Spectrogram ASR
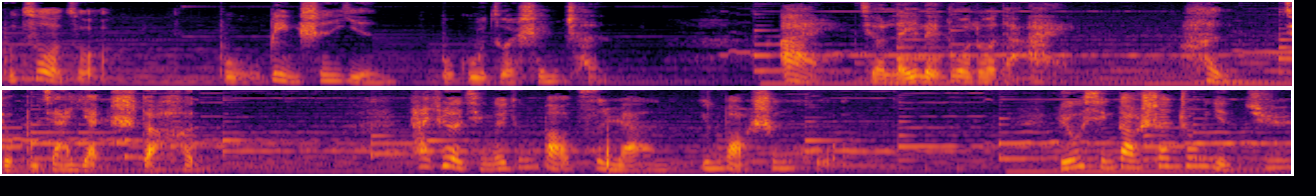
不做作，不无病呻吟，不故作深沉。爱就磊磊落落的爱，恨就不加掩饰的恨。他热情的拥抱自然，拥抱生活。流行到山中隐居。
